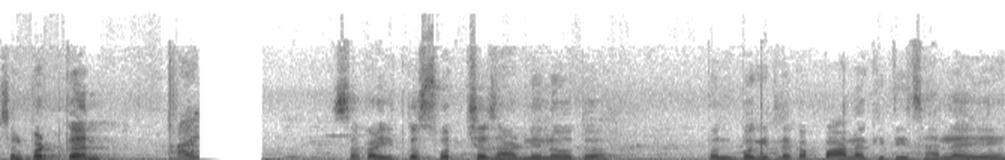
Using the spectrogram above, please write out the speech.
चल पटकन. सकाळी इतकं स्वच्छ झाडलेलं होतं. पण बघितलं का पाला किती झालाय?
